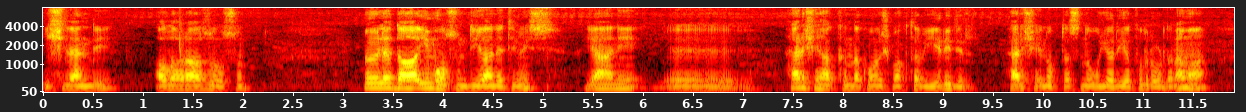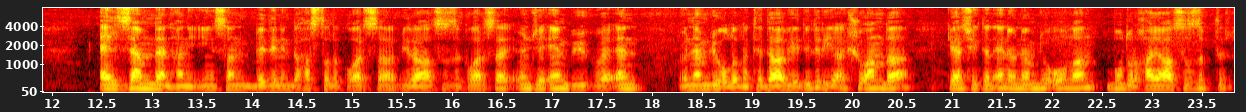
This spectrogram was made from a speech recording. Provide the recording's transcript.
işlendi. Allah razı olsun. Böyle daim olsun diyanetimiz. Yani e, her şey hakkında konuşmak tabii yeridir. Her şey noktasında uyarı yapılır oradan ama elzemden hani insan bedeninde hastalık varsa, bir rahatsızlık varsa önce en büyük ve en önemli olanı tedavi edilir ya. Şu anda gerçekten en önemli olan budur, hayasızlıktır.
